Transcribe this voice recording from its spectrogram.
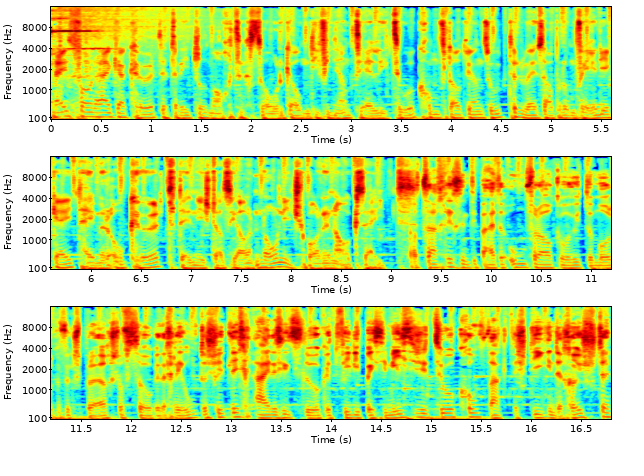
Wir haben es vorher gehört, ein Drittel macht sich Sorgen um die finanzielle Zukunft, Adrian Sutter. Wenn es aber um Ferien geht, haben wir auch gehört, dann ist das Jahr noch nicht sparen angesagt. Tatsächlich sind die beiden Umfragen, die heute Morgen für Gesprächsstoff sorgen, ein bisschen unterschiedlich. Einerseits schauen viele pessimistisch in die Zukunft wegen der steigenden Kosten.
